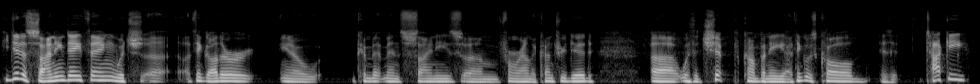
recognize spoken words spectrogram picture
he did a signing day thing, which uh, I think other you know commitments signees um, from around the country did uh, with a chip company. I think it was called is it Taki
